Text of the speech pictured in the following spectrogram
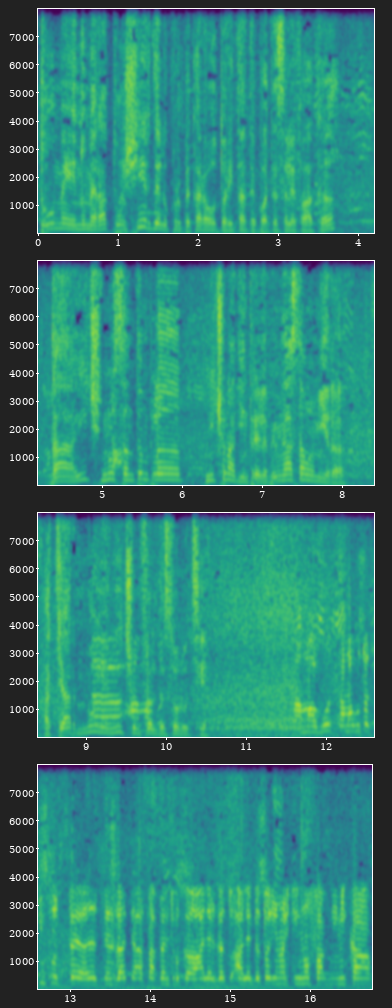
Tu mi-ai enumerat un șir de lucruri pe care o autoritate poate să le facă, dar aici nu se întâmplă niciuna dintre ele. Pe mine asta mă miră. Dar chiar nu e niciun fel de soluție. Am avut, am avut tot timpul te- senzația asta pentru că alergăt- alegătorii noștri nu fac nimica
